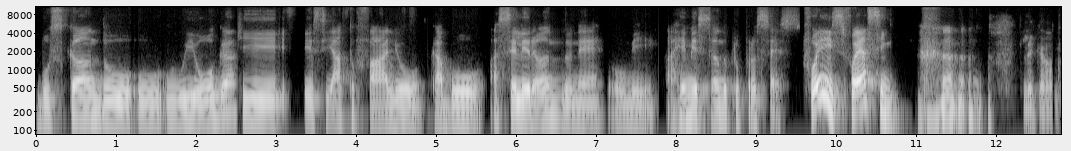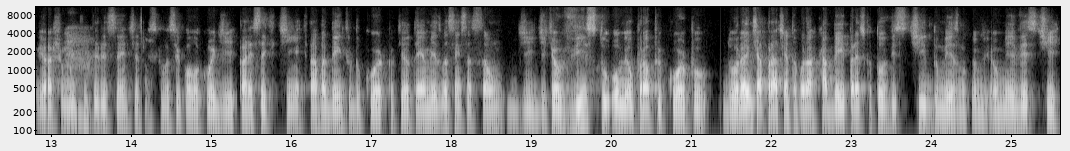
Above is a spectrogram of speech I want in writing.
buscando o, o yoga, que esse ato falho acabou acelerando, né, ou me arremessando para o processo. Foi isso, foi assim. Legal. Eu acho muito interessante isso que você colocou de parecer que tinha que estava dentro do corpo, porque eu tenho a mesma sensação de, de que eu visto o meu próprio corpo durante a prática. Então, quando eu acabei, parece que eu estou vestido mesmo, que eu, eu me vesti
